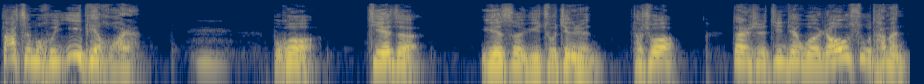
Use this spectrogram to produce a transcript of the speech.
大臣们会一片哗然。嗯不过，接着约瑟语出惊人，他说：“但是今天我饶恕他们。”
